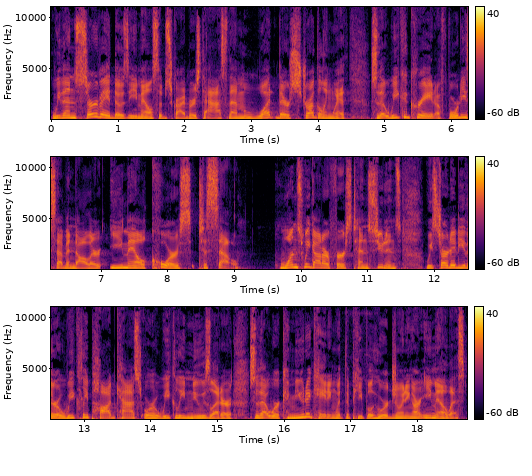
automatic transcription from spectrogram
We then surveyed those email subscribers to ask them what they're struggling with so that we could create a $47 email course to sell. Once we got our first 10 students, we started either a weekly podcast or a weekly newsletter so that we're communicating with the people who are joining our email list,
